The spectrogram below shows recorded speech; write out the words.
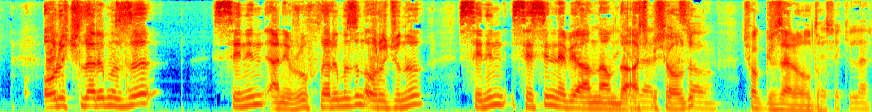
oruçlarımızı senin hani ruhlarımızın orucunu senin sesinle bir anlamda güzel, açmış olduk. Çok güzel oldu. Teşekkürler.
